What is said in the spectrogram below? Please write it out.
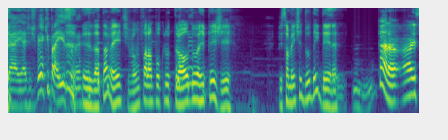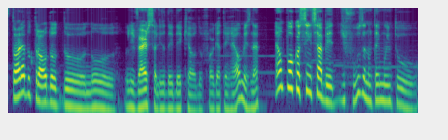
e aí, a gente veio aqui pra isso, né? Exatamente. Vamos falar um pouco do troll do RPG. Principalmente do D&D, né? Uhum. Cara, a história do troll do, do- no universo ali do D&D, que é o do Forgotten Realms, né? É um pouco assim, sabe, difusa, não tem muito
